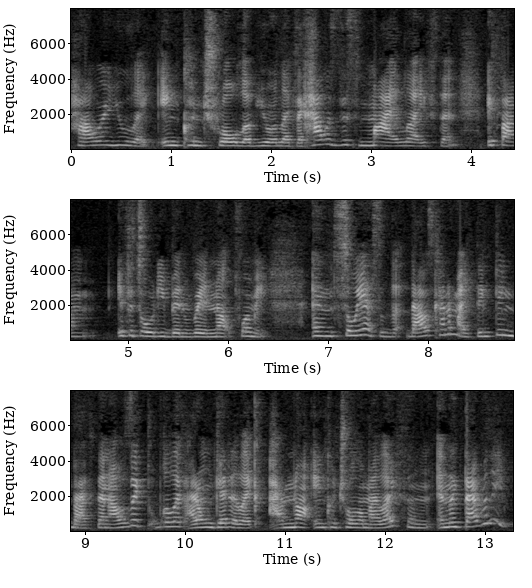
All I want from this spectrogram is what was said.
how are you like in control of your life? Like how is this my life then if i'm if it's already been written out for me? And so yeah so th that was kind of my thinking back then. I was like well like i don't get it. Like i'm not in control of my life then. And like that really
